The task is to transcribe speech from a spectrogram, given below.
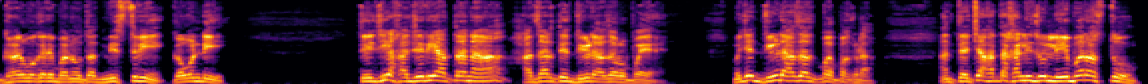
घर वगैरे बनवतात मिस्त्री गवंडी त्याची हजेरी आता ना हजार ते दीड हजार रुपये आहे. म्हणजे दीड हजार प- पकडा. आणि त्याच्या हाताखाली जो लेबर असतो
